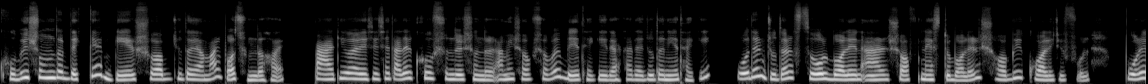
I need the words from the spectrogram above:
খুবই সুন্দর দেখতে। বের সব জুতাই আমার পছন্দ হয়। পার্টি ওয়ার এসেছে, তাদের খুব সুন্দর সুন্দর। আমি সব সময় বে থেকেই দেখা যায়, জুতা নিয়ে থাকি। ওদের জুতার সোল বলেন আর সফটনেস বলেন, সবই কোয়ালিটিফুল পরে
